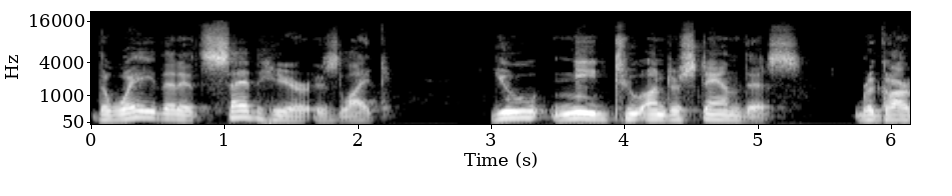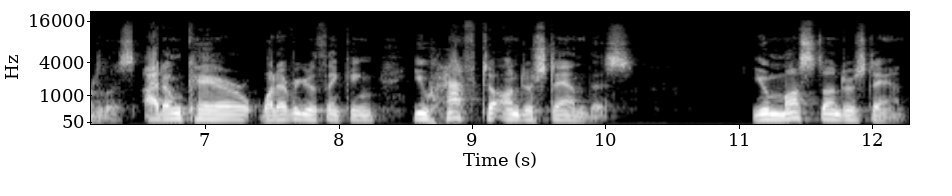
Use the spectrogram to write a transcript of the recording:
The way that it's said here is like you need to understand this regardless. I don't care, whatever you're thinking, you have to understand this. You must understand.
